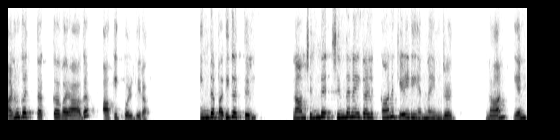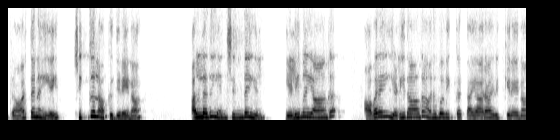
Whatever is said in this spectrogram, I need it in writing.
அணுகத்தக்கவராக ஆக்கிக் கொள்கிறார் இந்த பதிகத்தில் நாம் சிந்த சிந்தனைகளுக்கான கேள்வி என்ன என்று நான் என் பிரார்த்தனையை சிக்கலாக்குகிறேனா? அல்லது என் சிந்தையில் எளிமையாக அவரை எளிதாக அனுபவிக்க தயாரா இருக்கிறேனா?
